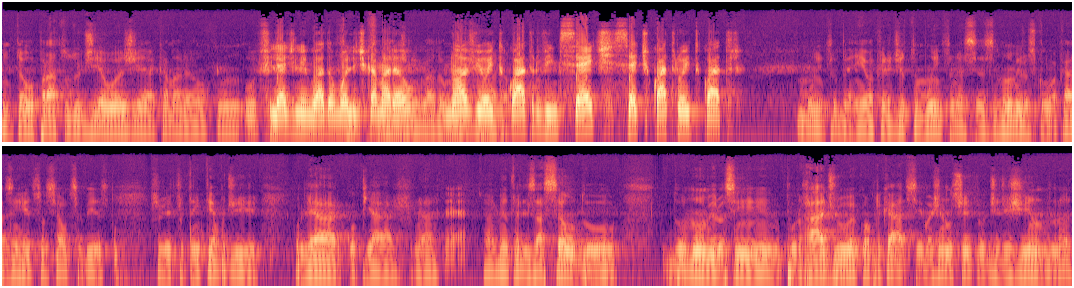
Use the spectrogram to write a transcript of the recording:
Então o prato do dia hoje é camarão com. O filé de linguado ao molho de camarão. 984 27 7484. Muito bem. Eu acredito muito nesses números colocados em rede social, sabia? O sujeito tem tempo de olhar, copiar, né? É. A mentalização do, do número, assim, por rádio é complicado. Você imagina o sujeito dirigindo, né?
